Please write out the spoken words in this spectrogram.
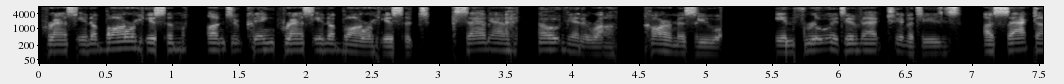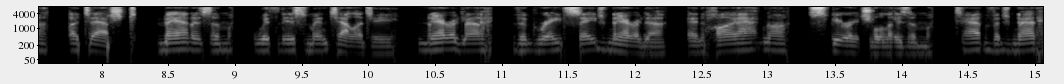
Prasinabarhisam, unto King Pracinabarhisat, Ksana, ah, O Vidura, Karmasu. in fruitive activities, asakta, attached, manism, with this mentality, Narada, the great sage Narada, and Hyatma, spiritualism, Tatvajnat,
